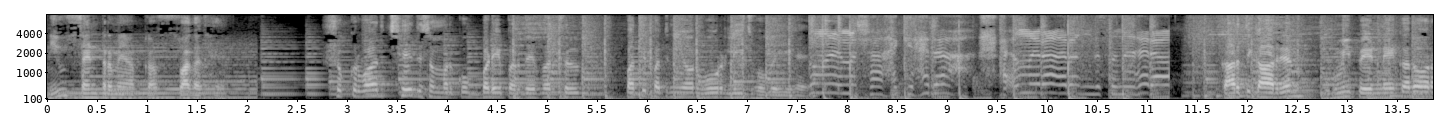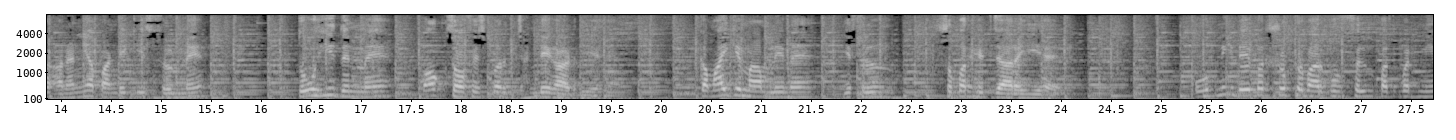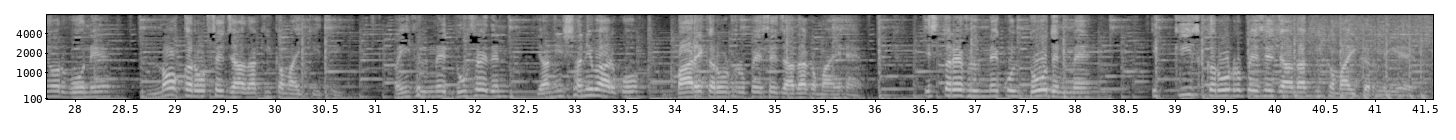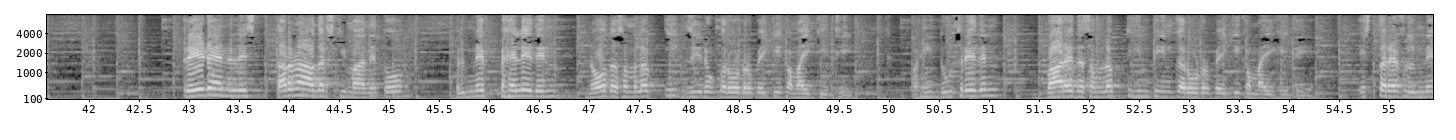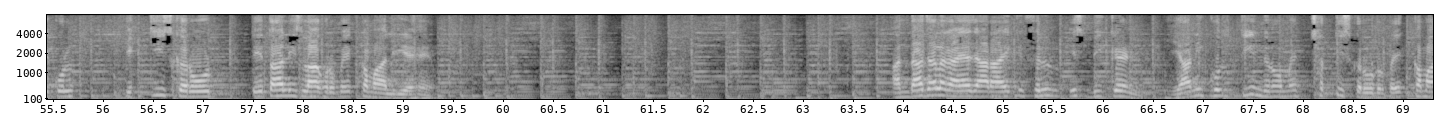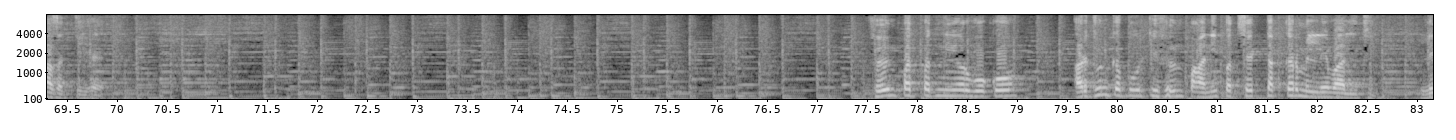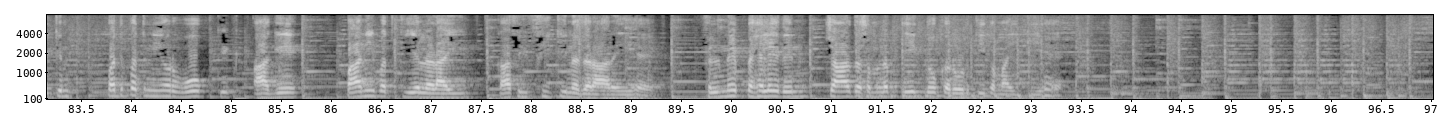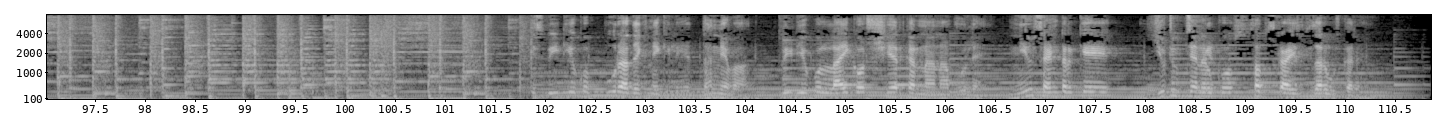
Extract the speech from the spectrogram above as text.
News centre में आपका स्वागत है। शुक्रवार 6 दिसंबर को बड़े पर्दे पर फ़िल्म पति पत्नी और वो रिलीज़ हो गई है। कार्तिक आर्यन भूमि पेडनेकर और अनन्या पांडे की इस फ़िल्म ने दो ही दिन में बॉक्स ऑफ़िस पर झंडे गाड़ दिए हैं। कमाई के मामले में ये फ़िल्म सुपरहिट जा रही है। ओपनिंग डे पर शुक्रवार को फ़िल्म पति पत्नी और वो ने 9 करोड़ से ज़्यादा की कमाई की थी। वहीं फ़िल्म ने दूसरे दिन, यानी शनिवार को 12 करोड़ रुपए से ज़्यादा कमाए हैं। इस तरह फ़िल्म ने कुल दो दिन में 21 करोड़ रुपए से ज़्यादा की कमाई कर ली है। ट्रेड एनालिस्ट तरण आदर्श की माने तो फ़िल्म ने पहले दिन नौ दशमलव एक ज़ीरो करोड़ रुपए की कमाई की थी। वहीं दूसरे दिन बारह दशमलव तीन तीन करोड़ रुपए की कमाई की थी। इस तरह फ़िल्म ने कुल 21 करोड़ 43 लाख रुपए कमा लिए हैं। अंदाज़ा लगाया जा रहा है कि फ़िल्म इस वीकेंड, यानी कुल तीन दिनों में 36 करोड़ रुपए कमा सकती है। फ़िल्म पत पत्नी और वो को अर्जुन कपूर की फ़िल्म पानीपत से टक्कर मिलने वाली थी, लेकिन पति पत्नी और वो के आगे पानीपत की ये लड़ाई काफ़ी फीकी नज़र आ रही है। फ़िल्म ने पहले दिन चार दशमलव एक दो करोड़ की कमाई की है। इस वीडियो को पूरा देखने के लिए धन्यवाद। वीडियो को लाइक और शेयर करना ना भूलें। न्यूज़ सेंटर के यूट्यूब चैनल को सब्सक्राइब ज़रूर करें।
